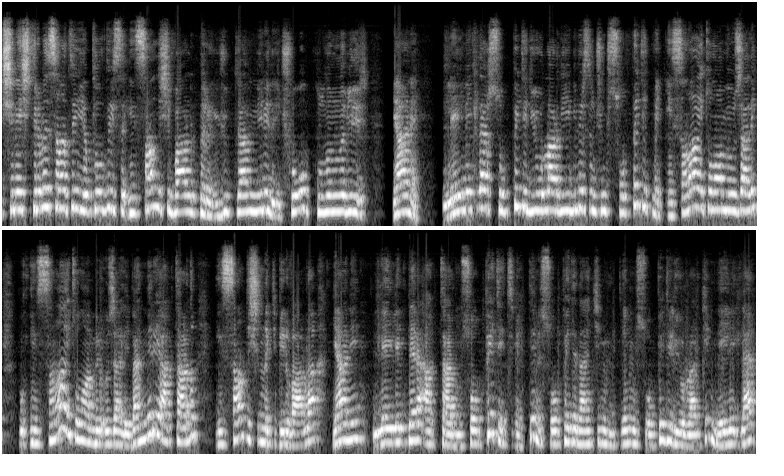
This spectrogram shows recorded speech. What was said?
Kişileştirme sanatı yapıldıysa insan dışı varlıkların yüklemleri de çoğu kullanılabilir. Yani leylekler sohbet ediyorlar diyebilirsin. Çünkü sohbet etmek insana ait olan bir özellik. Bu insana ait olan bir özelliği ben nereye aktardım? İnsan dışındaki bir varlığa yani leyleklere aktardım. Sohbet etmek değil mi? Sohbet eden kim? Yüklemi sohbet ediyorlar kim? Leylekler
